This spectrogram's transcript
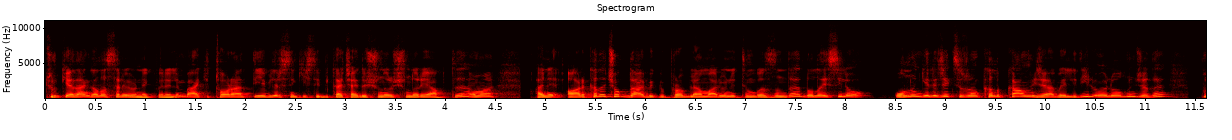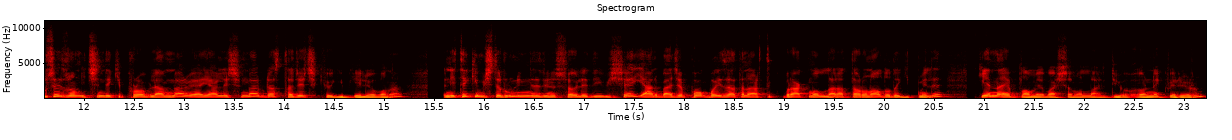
Türkiye'den Galatasaray örnek verelim. Belki Torrent diyebilirsin ki işte birkaç ayda şunları şunları yaptı ama hani arkada çok daha büyük bir problem var yönetim bazında. Dolayısıyla onun gelecek sezon kalıp kalmayacağı belli değil. Öyle olunca da bu sezon içindeki problemler veya yerleşimler biraz taca çıkıyor gibi geliyor bana. Nitekim işte Rooney'nin dediğini söylediği bir şey. Yani bence Pogba'yı zaten artık bırakmalılar. Hatta Ronaldo da gitmeli. Yeniden yapılanmaya başlamalılar diyor. Örnek veriyorum.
